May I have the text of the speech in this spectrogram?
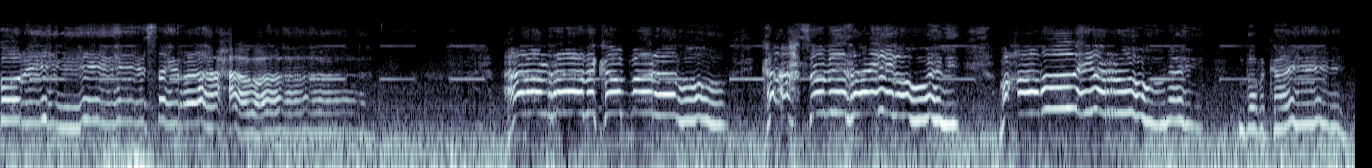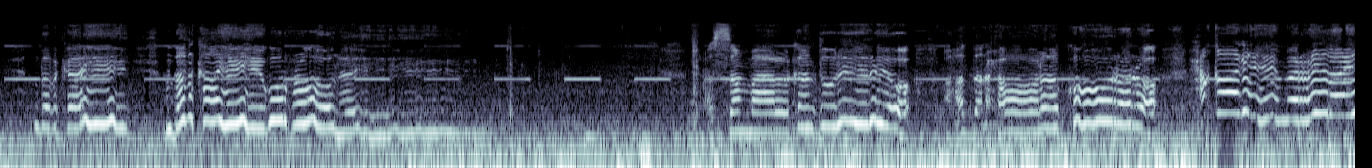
korisay raaxaba anan raada ka barano ka ah sabirayga weli maxaanoo yarunay dadkay dadkay dadkaygu runay السمال كان دريريو هدن حول كوررو حقاقي مريضي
